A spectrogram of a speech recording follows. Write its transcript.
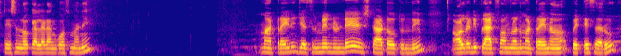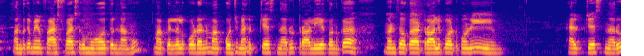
స్టేషన్లోకి వెళ్ళడం కోసమని. మా ట్రైన్ జైసల్మేర్ నుండే స్టార్ట్ అవుతుంది. ఆల్రెడీ ప్లాట్ఫామ్లోనే మా ట్రైన్ పెట్టేశారు. అందుకే మేము ఫాస్ట్ ఫాస్ట్గా మూవ్ అవుతున్నాము. మా పిల్లలు కూడాను మాకు కొంచెం హెల్ప్ చేస్తున్నారు. ట్రాలీయే కనుక మనసు ఒక ట్రాలీ పట్టుకొని హెల్ప్ చేస్తున్నారు.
